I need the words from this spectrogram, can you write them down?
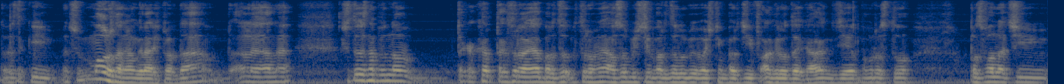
To jest taki, znaczy można nią grać, prawda, ale, ale że to jest na pewno taka karta, która ja bardzo, którą ja osobiście bardzo lubię właśnie bardziej w agrodekach, gdzie po prostu pozwala ci,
